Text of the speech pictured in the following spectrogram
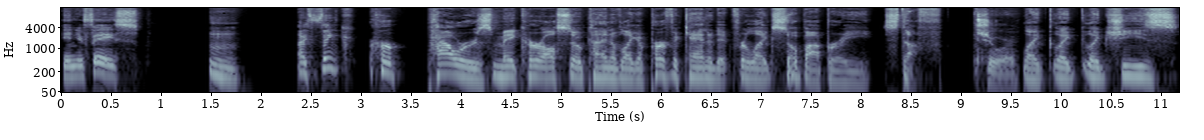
in your face. Mhm. i think her powers make her also kind of like a perfect candidate for like soap opera stuff. Sure. Like like like she's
